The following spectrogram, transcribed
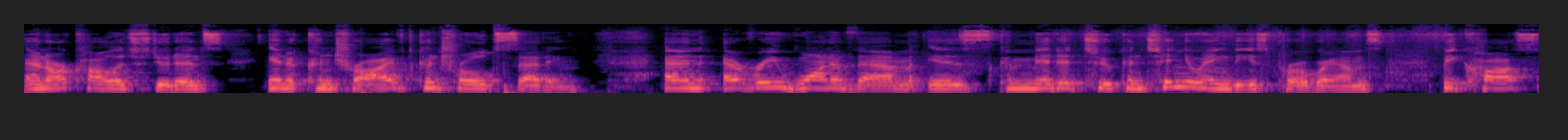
and our college students in a contrived, controlled setting. And every one of them is committed to continuing these programs because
